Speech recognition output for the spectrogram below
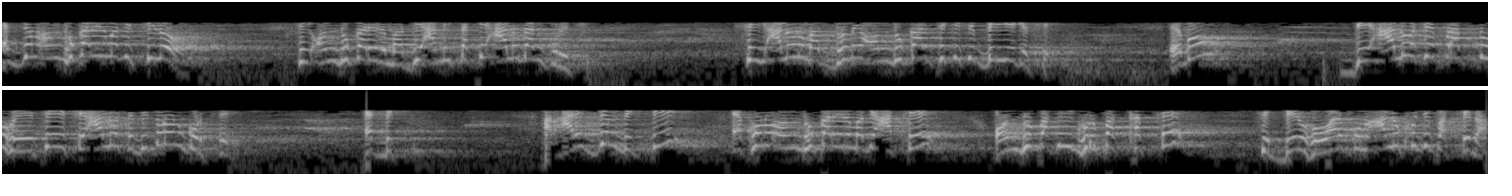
একজন অন্ধকারের মাঝে ছিল। সেই অন্ধকারের মাঝে আমি তাকে আলো দান করেছি। সেই আলোর মাধ্যমে অন্ধকার থেকে সে বেরিয়ে গেছে। এবং যে আলো সে প্রাপ্ত হয়েছে, সে আলো সে বিতরণ করছে। এক ব্যক্তি। আর আরেকজন ব্যক্তি এখনও অন্ধকারের মাঝে আছে অন্ধ পাখি ঘুরপাক খাচ্ছে, সে বের হওয়ার কোন আলো খুঁজে পাচ্ছে না।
